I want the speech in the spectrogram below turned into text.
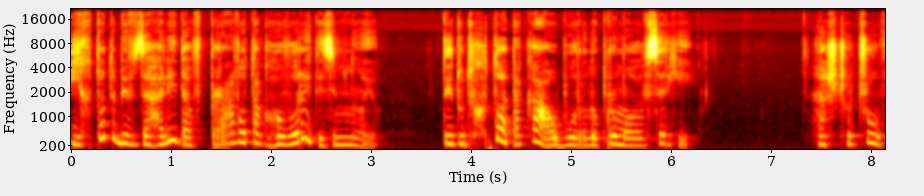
І хто тобі взагалі дав право так говорити зі мною? Ти тут хто така? обурено промовив Сергій. А що чув?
